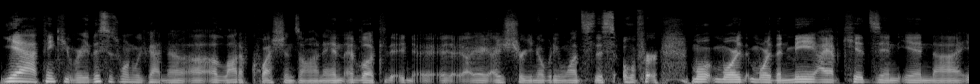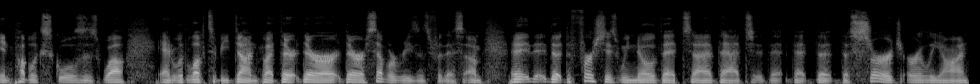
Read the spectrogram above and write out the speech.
Yeah, thank you, Maria. This is one we've gotten a, a lot of questions on, and, and look, I, I, assure you, nobody wants this over more more more than me. I have kids in in uh, in public schools as well, and would love to be done. But there there are there are several reasons for this. Um, eh, the, the first is we know that uh, that, that that the the surge early on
